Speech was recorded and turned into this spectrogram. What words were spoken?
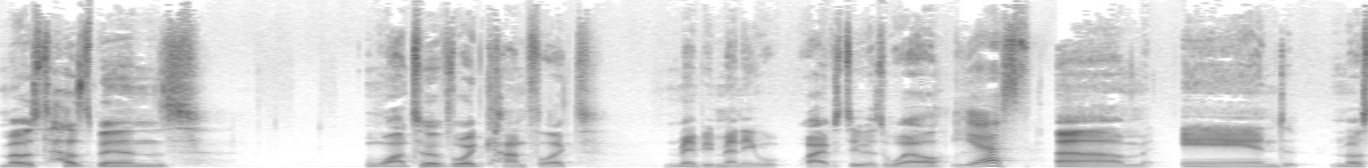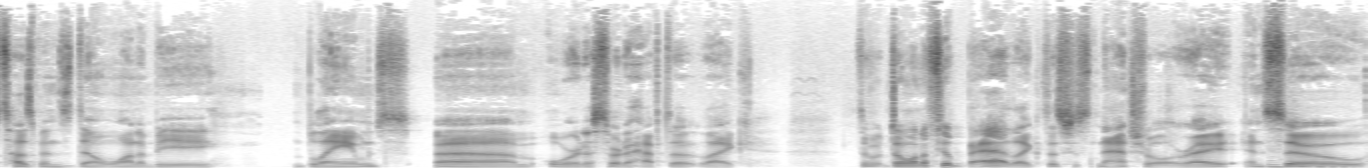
most husbands want to avoid conflict. Maybe many wives do as well. Yes. Um, and most husbands don't want to be blamed um, or to sort of have to like don't, don't want to feel bad. Like that's just natural, right? And mm-hmm. so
